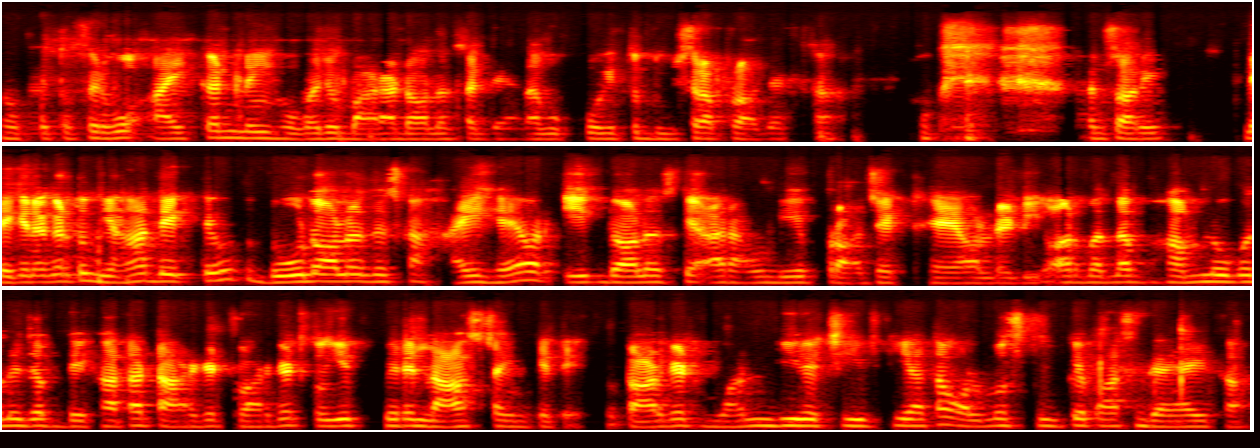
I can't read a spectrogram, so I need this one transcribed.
ओके तो फिर वो आइकन नहीं होगा जो 12 डॉलर तक गया था, वो कोई तो दूसरा प्रोजेक्ट था। ओके आई एम सॉरी लेकिन अगर तुम यहाँ देखते हो तो दो डॉलर इसका हाई है और एक डॉलर के अराउंड ये प्रोजेक्ट है ऑलरेडी और मतलब हम लोगों ने जब देखा था टारगेट वारगेट तो ये मेरे लास्ट टाइम के थे। तो टारगेट वन भी अचीव किया था ऑलमोस्ट टू के पास गया ही था।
